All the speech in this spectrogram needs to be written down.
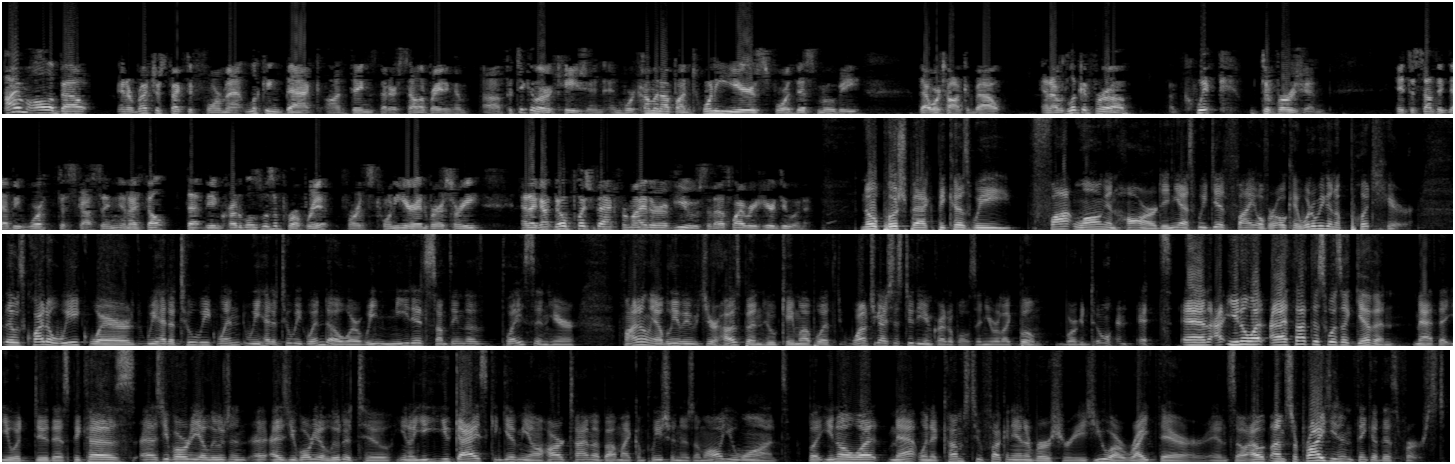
I'm all about, in a retrospective format, looking back on things that are celebrating a, a particular occasion, and we're coming up on 20 years for this movie that we're talking about. And I was looking for a, a quick diversion into something that'd be worth discussing, and I felt that The Incredibles was appropriate for its 20 year anniversary, and I got no pushback from either of you, so that's why we're here doing it. no pushback because we fought long and hard and yes we did fight over okay what are we going to put here it was quite a week where we had a two week win we had a two week window where we needed something to place in here finally i believe it was your husband who came up with why don't you guys just do the incredibles and you were like boom we're doing it and I, you know what i thought this was a given matt that you would do this because as you've already alluded as you've already alluded to you know you, you guys can give me a hard time about my completionism all you want but you know what, Matt? When it comes to fucking anniversaries, you are right there, and so I, I'm surprised you didn't think of this first.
